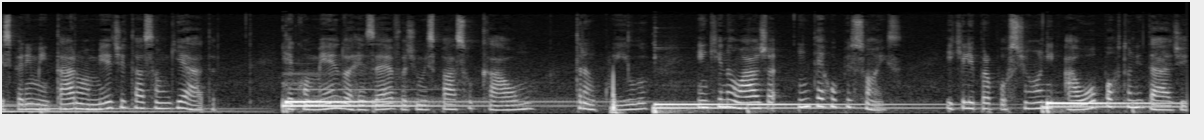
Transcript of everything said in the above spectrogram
experimentar uma meditação guiada. Recomendo a reserva de um espaço calmo, tranquilo, em que não haja interrupções e que lhe proporcione a oportunidade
